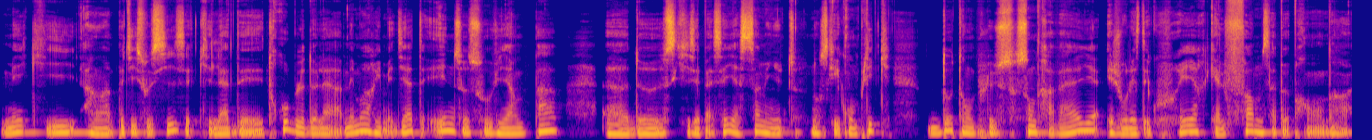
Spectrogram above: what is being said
mais qui a un petit souci, c'est qu'il a des troubles de la mémoire immédiate et ne se souvient pas euh, de ce qui s'est passé il y a cinq minutes. Donc ce qui complique d'autant plus son travail, et je vous laisse découvrir quelle forme ça peut prendre.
